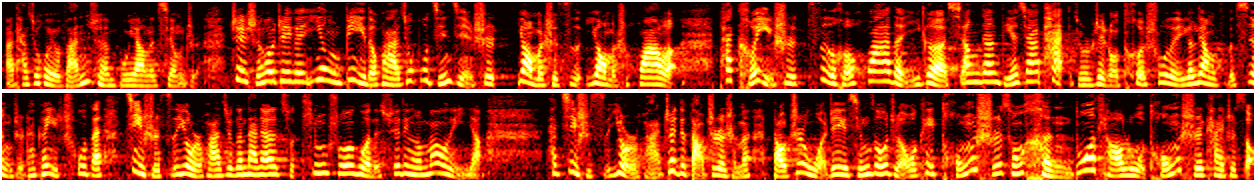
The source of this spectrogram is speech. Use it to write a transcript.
啊，它就会有完全不一样的性质。这时候，这个硬币的话，就不仅仅是要么是字，要么是花了，它可以是字和花的一个相干叠加态，就是这种特殊的一个量子的性质。它可以处在既是字又是花，就跟大家所听说过的薛定谔猫的一样。它既是字又是花，这就导致了什么？导致我这个行走者，我可以同时从很多条路同时开始走。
